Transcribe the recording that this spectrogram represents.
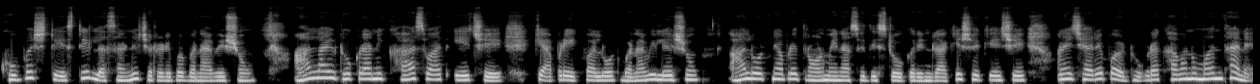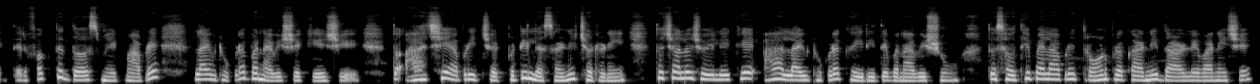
ખૂબ જ ટેસ્ટી લસણની ચટણી પણ બનાવીશું. આ લાઈવ ઢોકળાની ખાસ વાત એ છે કે આપણે એકવાર લોટ બનાવી લેશું. આ લોટને આપણે ત્રણ મહિના સુધી સ્ટોર કરીને રાખી શકીએ છીએ અને જ્યારે પણ ઢોકળા ખાવાનું મન થાય ને ત્યારે ફક્ત દસ મિનિટમાં આપણે લાઈવ ઢોકળા બનાવી શકીએ છીએ. તો આ છે આપણી ચટપટી લસણની ચટણી. તો ચાલો જોઈ લઈએ કે આ લાઈવ ઢોકળા કઈ રીતે બનાવીશું. તો સૌથી પહેલાં આપણે ત્રણ પ્રકારની દાળ લેવાની છે.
